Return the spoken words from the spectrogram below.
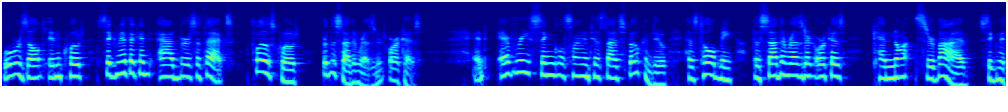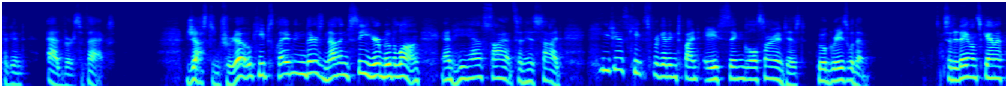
will result in, quote, significant adverse effects, close quote, for the southern resident orcas and every single scientist I've spoken to has told me the southern resident orcas cannot survive significant adverse effects. Justin Trudeau keeps claiming there's nothing to see here, move along, and he has science on his side. He just keeps forgetting to find a single scientist who agrees with him. So today on Skaana,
